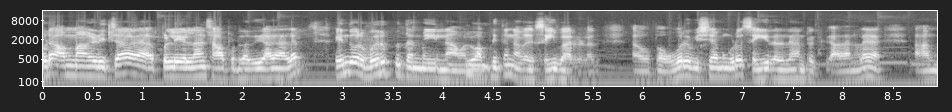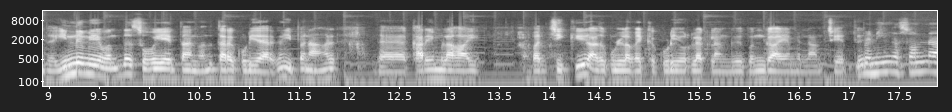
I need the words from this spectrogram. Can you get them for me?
கூட அம்மா இடிச்சா பிள்ளைகள்லாம் சாப்பிட்றது அதனால எந்த ஒரு வெறுப்பு தன்மை இல்லாமலோ அப்படித்தான் அவர் செய்வார்கள். அது இப்போ ஒவ்வொரு விஷயமும் கூட செய்கிறதுலாம் இருக்கு. அதனால அந்த இன்னுமே வந்து சுவையைத்தான் வந்து தரக்கூடியதாக இருக்கும். இப்போ நாங்கள் இந்த கரை மிளகாய் பஜ்ஜிக்கு அதுக்குள்ள வைக்கக்கூடிய உருளைக்கிழங்கு வெங்காயம் எல்லாம் சேர்த்து இப்போ நீங்கள் சொன்ன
